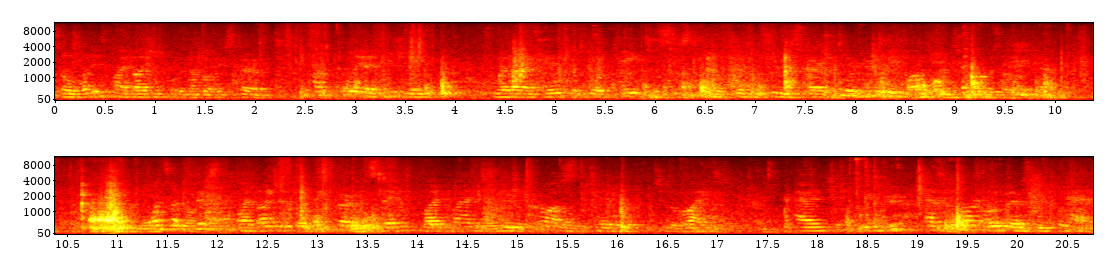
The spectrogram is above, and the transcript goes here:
So what is my budget for the number of experiments? Calculate usually whether I'm able to afford 8 to 16 or 32 experiments, or usually two rows over here. Once I've fixed my budget for experiments, then my plan is to move across the table to the right and we move as far over as we can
